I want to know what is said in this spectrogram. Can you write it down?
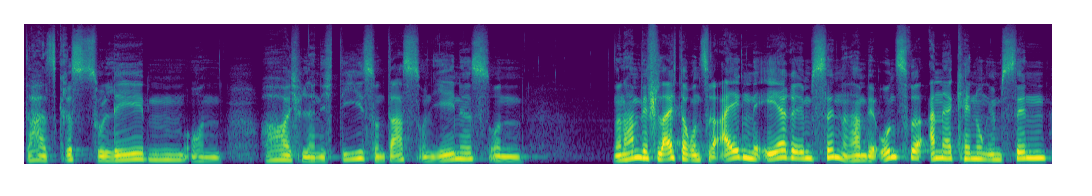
da als Christ zu leben und oh, ich will ja nicht dies und das und jenes und dann haben wir vielleicht auch unsere eigene Ehre im Sinn, dann haben wir unsere Anerkennung im Sinn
